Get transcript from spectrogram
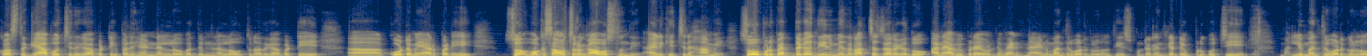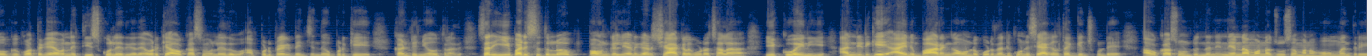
కొంత గ్యాప్ వచ్చింది కాబట్టి పదిహేను నెలలు పద్దెనిమిది నెలలు అవుతున్నది కాబట్టి కూటమి ఏర్పడి సో ఒక సంవత్సరం కావస్తుంది ఆయనకి ఇచ్చిన హామీ. సో ఇప్పుడు పెద్దగా దీని మీద రచ్చ జరగదు అనే అభిప్రాయం ఉంటే వెంటనే ఆయన మంత్రివర్గంలోకి తీసుకుంటారు. ఎందుకంటే ఇప్పుడు వచ్చి మళ్ళీ మంత్రివర్గంలోకి కొత్తగా ఎవరిని తీసుకోలేదు కదా ఎవరికీ అవకాశం ఇవ్వలేదు. అప్పుడు ప్రకటించింది ఇప్పటికీ కంటిన్యూ అవుతున్నది. సరే ఈ పరిస్థితుల్లో పవన్ కళ్యాణ్ గారి శాఖలు కూడా చాలా ఎక్కువైనవి అన్నిటికీ ఆయన భారంగా ఉండకూడదంటే కొన్ని శాఖలు తగ్గించుకుంటే అవకాశం ఉంటుందని నిన్న మొన్న చూసాం. మన హోంమంత్రి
